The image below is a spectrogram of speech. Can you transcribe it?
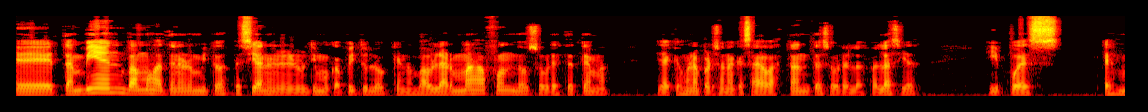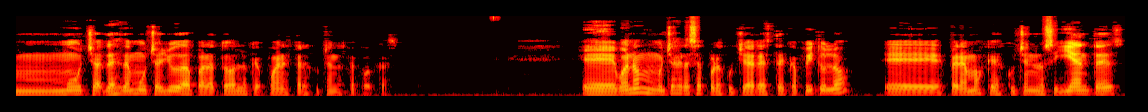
Eh, también vamos a tener un invitado especial en el último capítulo que nos va a hablar más a fondo sobre este tema ya que es una persona que sabe bastante sobre las falacias y pues es mucha, desde mucha ayuda para todos los que pueden estar escuchando este podcast. Eh, bueno, muchas gracias por escuchar este capítulo. Eh, esperemos que escuchen los siguientes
